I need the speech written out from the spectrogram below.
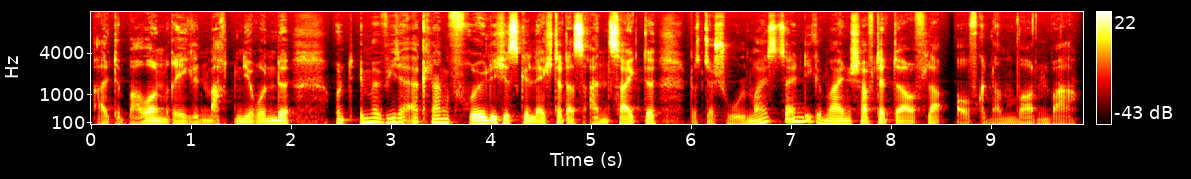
Alte Bauernregeln machten die Runde, und immer wieder erklang fröhliches Gelächter, das anzeigte, dass der Schulmeister in die Gemeinschaft der Dörfler aufgenommen worden war.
